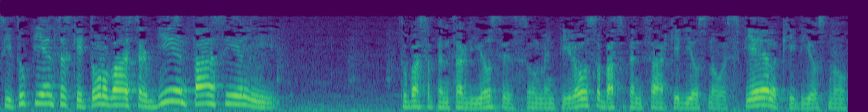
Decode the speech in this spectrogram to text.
si tú piensas que todo va a ser bien fácil y tú vas a pensar Dios es un mentiroso, vas a pensar que Dios no es fiel, que Dios no,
